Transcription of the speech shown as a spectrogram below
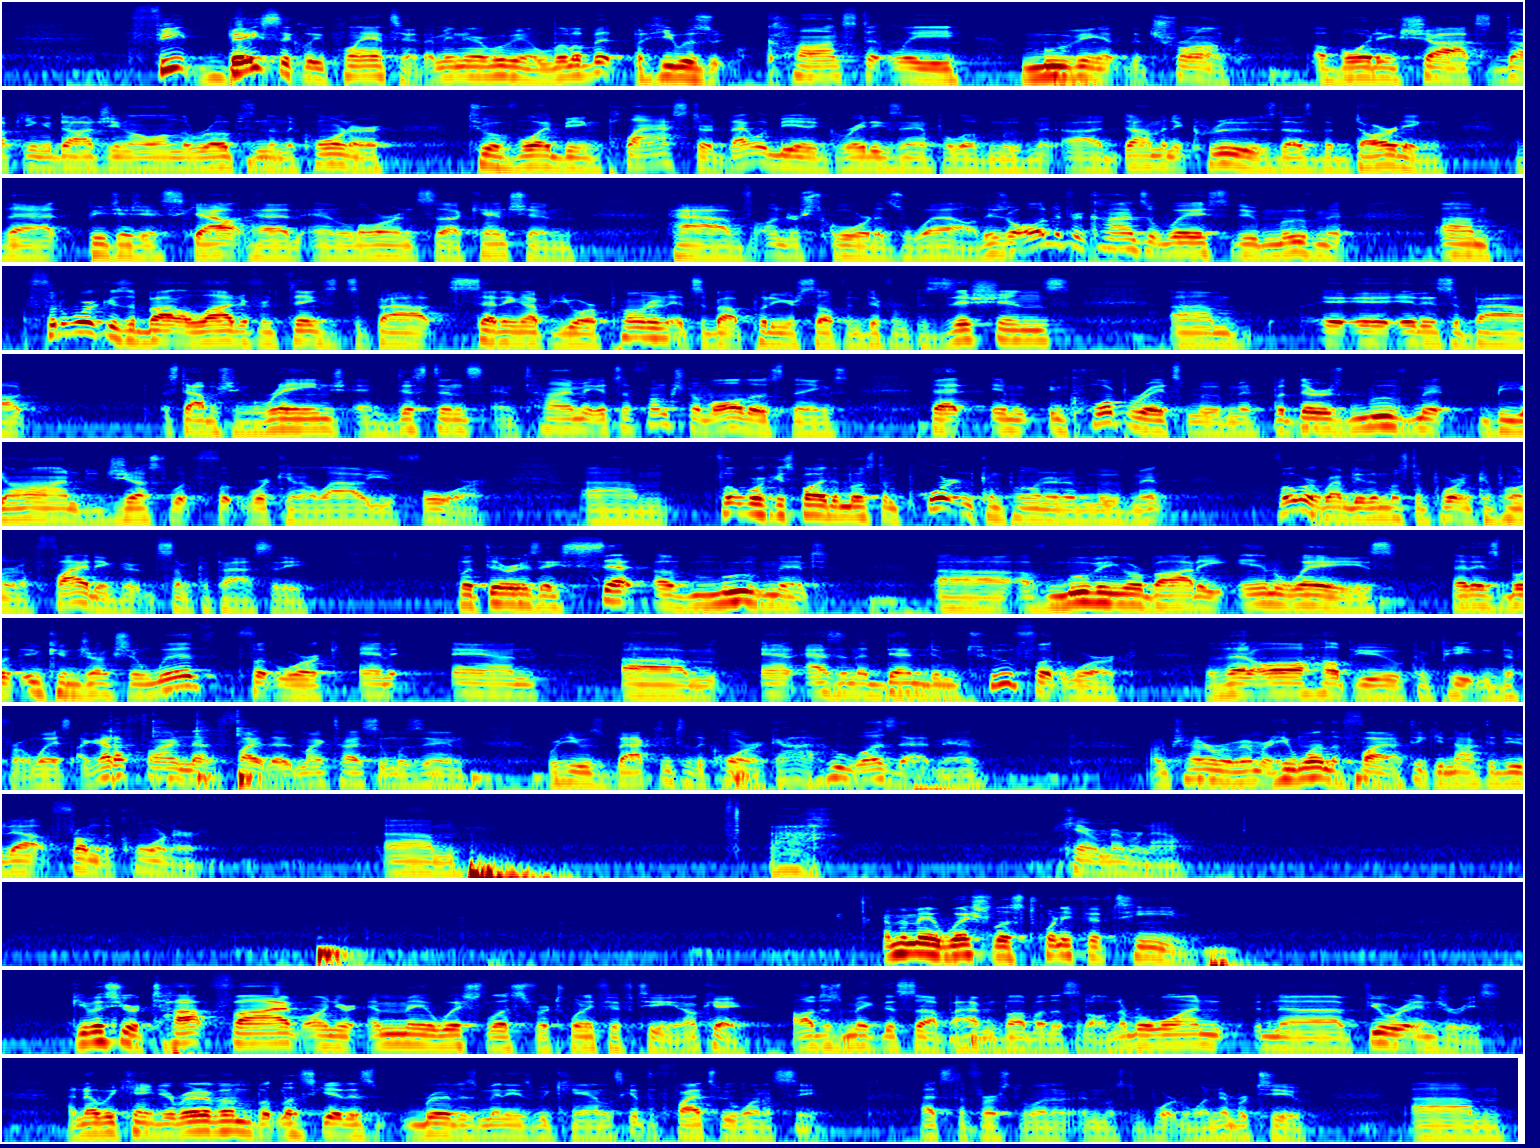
Feet basically planted. I mean, they were moving a little bit, but he was constantly moving at the trunk, avoiding shots, ducking and dodging all on the ropes and in the corner to avoid being plastered. That would be a great example of movement. Uh, Dominick Cruz does the darting that BJJ Scout had and Lawrence uh, Kenshin have underscored as well. These are all different kinds of ways to do movement. Um, footwork is about a lot of different things. It's about setting up your opponent. It's about putting yourself in different positions. Um, it, it is about establishing range and distance and timing. It's a function of all those things that in, incorporates movement, but there's movement beyond just what footwork can allow you for. Um, footwork is probably the most important component of movement. Footwork might be the most important component of fighting in some capacity. But there is a set of movement, uh, of moving your body in ways that is both in conjunction with footwork and, and, um, and as an addendum to footwork that all help you compete in different ways. I got to find that fight that Mike Tyson was in where he was backed into the corner. God, who was that, man? I'm trying to remember. He won the fight. I think he knocked the dude out from the corner. Um, ah, I can't remember now. MMA wish list 2015. Give us your top five on your MMA wish list for 2015. Okay, I'll just make this up. I haven't thought about this at all. Number one, uh, fewer injuries. I know we can't get rid of them, but let's get as, rid of as many as we can. Let's get the fights we want to see. That's the first one and most important one. Number two, um,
